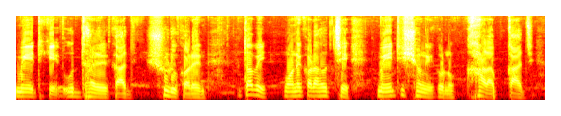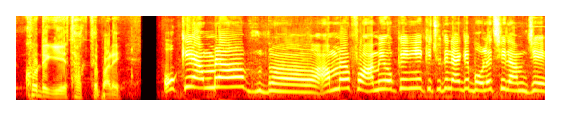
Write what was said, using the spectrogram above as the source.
মেয়েটিকে উদ্ধারের কাজ শুরু করেন। তবে মনে করা হচ্ছে মেয়েটির সঙ্গে কোনো খারাপ কাজ ঘটে গিয়ে থাকতে পারে। ওকে আমরা আমরা আমি ওকে নিয়ে কিছুদিন আগে বলেছিলাম যে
